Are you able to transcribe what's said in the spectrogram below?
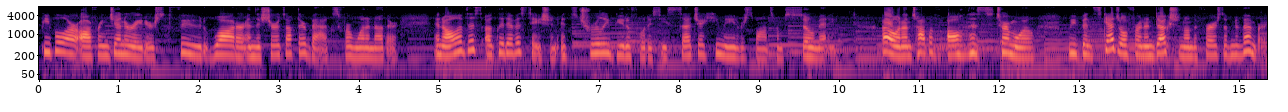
People are offering generators, food, water, and the shirts off their backs for one another. In all of this ugly devastation, it's truly beautiful to see such a humane response from so many. Oh, and on top of all this turmoil, we've been scheduled for an induction on the 1st of November.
